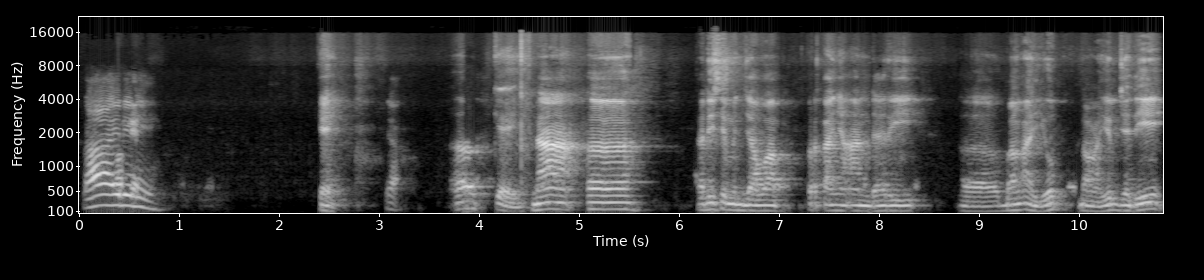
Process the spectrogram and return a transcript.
Nah ini okay. nih. Oke. Okay. Ya. Oke, okay. nah uh, tadi saya menjawab pertanyaan dari uh, Bang Ayub. Bang Ayub, jadi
